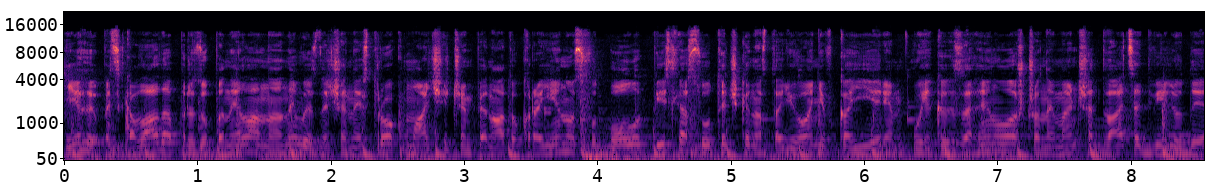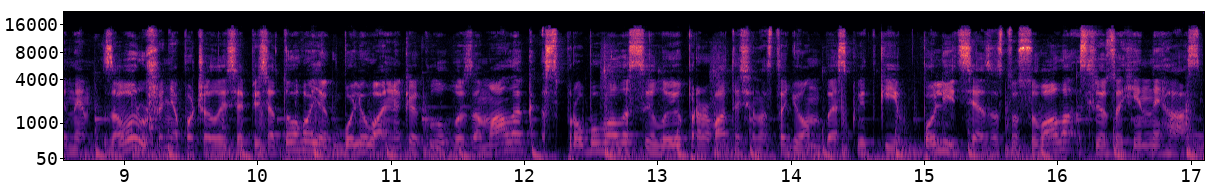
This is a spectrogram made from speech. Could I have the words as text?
Єгипетська влада призупинила на невизначений строк матчі чемпіонату країни з футболу після сутички на стадіоні в Каїрі, у яких загинуло щонайменше 22 людини. Заворушення почалися після того, як вболівальники клубу Замалек спробували силою прорватися на стадіон без квітків. Поліція застосувала сльозогінний газ.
